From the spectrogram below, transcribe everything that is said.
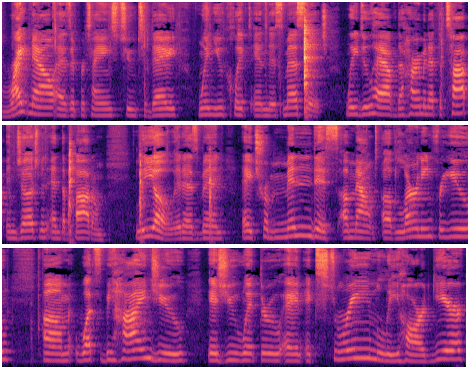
right now as it pertains to today when you clicked in this message. We do have the Hermit at the top and Judgment at the bottom. Leo, it has been a tremendous amount of learning for you. Um, what's behind you is you went through an extremely hard year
